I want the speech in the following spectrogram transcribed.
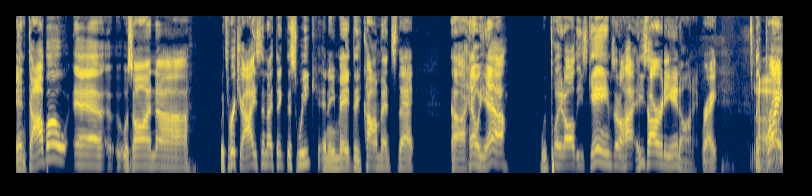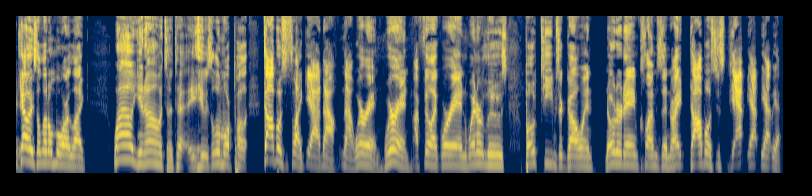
And Dabo uh, was on uh, with Rich Eisen, I think, this week, and he made the comments that, uh, hell yeah, we played all these games, and he's already in on it, right? Like Oh, Brian yeah. Kelly's a little more like, well, you know, it's a. He was a little more. Pol- Dabo's just like, yeah, now, now we're in, we're in. I feel like we're in, win or lose. Both teams are going. Notre Dame, Clemson, right? Dabo's just yap, yap, yap, yap.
